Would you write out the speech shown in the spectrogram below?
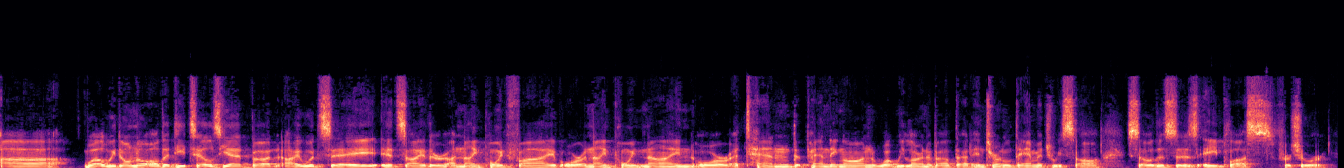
Uh, well, we don't know all the details yet, but I would say it's either a 9.5 or a 9.9 or a 10, depending on what we learn about that internal damage we saw. So this is A plus for sure.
